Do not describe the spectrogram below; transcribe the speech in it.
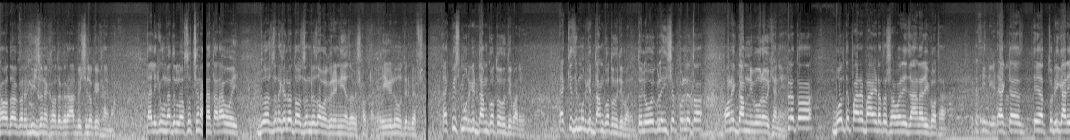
খাওয়া দাওয়া করে বিশ জনে খাওয়া দাওয়া করে আর বেশি লোকে খায় না। তাহলে কি ওনাদের লস হচ্ছে না? না তারা ওই দশ জনে খেলেও দশ জনের জবা করে নিয়ে যাবে সব টাকা। এই হলো ওদের ব্যবসা। এক পিস মুরগির দাম কত হতে পারে? এক কেজি মুরগির দাম কত হতে পারে? তাহলে ওইগুলো হিসাব করলে তো অনেক দাম নিবে ওরা ওইখানে। তো বলতে পারে বা এটা তো সবারই জানারই কথা। একটা এতটি গাড়ি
